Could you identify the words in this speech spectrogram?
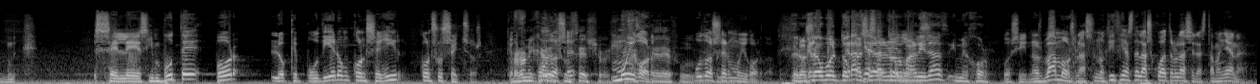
se les impute por lo que pudieron conseguir con sus hechos. Que Crónica pudo de ser sucesos, Muy gordo. de fútbol. pudo ser muy gordo. Pero se ha vuelto Gracias casi a la todos. normalidad y mejor. Pues sí, nos vamos. Las noticias de las 4 las era. Hasta mañana.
